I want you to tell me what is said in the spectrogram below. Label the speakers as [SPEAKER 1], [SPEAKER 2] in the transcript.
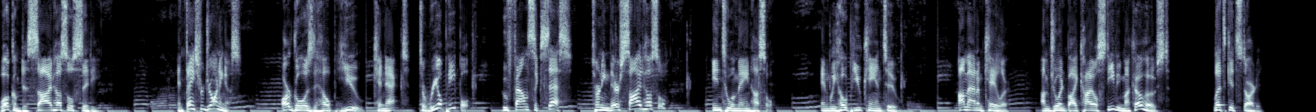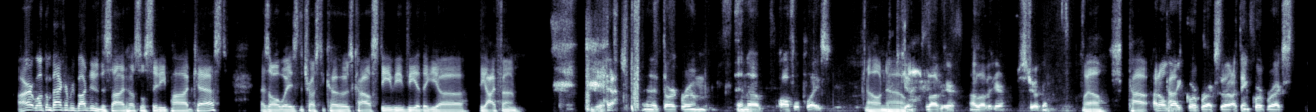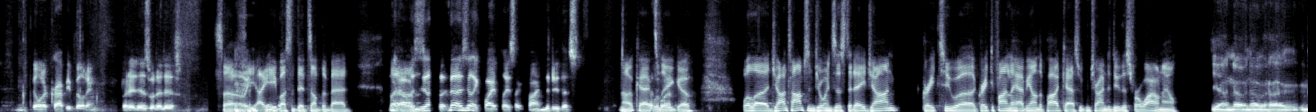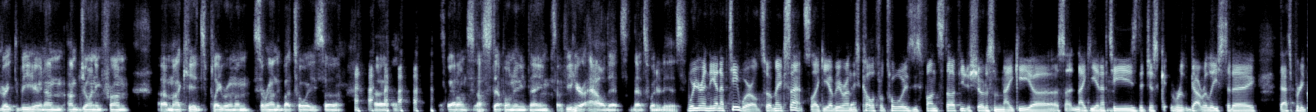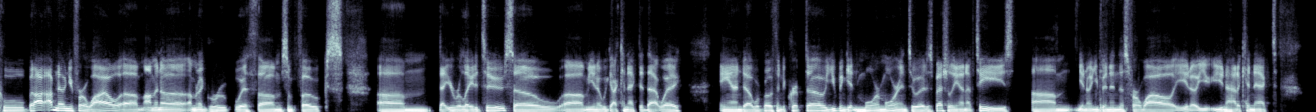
[SPEAKER 1] Welcome to Side Hustle City. And thanks for joining us. Our goal is to help you connect to real people who found success turning their side hustle into a main hustle. And we hope you can too. I'm Adam Kaler. I'm joined by Kyle Stevie, my co host. Let's get started. All right, welcome back, everybody, to the Side Hustle City podcast. As always, the trusty co-host Kyle Stevie via the uh, the iPhone.
[SPEAKER 2] Yeah, in a dark room in a awful place.
[SPEAKER 1] Oh no!
[SPEAKER 2] Kidding. Love it here. I love it here. Just joking.
[SPEAKER 1] Well, Kyle,
[SPEAKER 2] I don't
[SPEAKER 1] Kyle,
[SPEAKER 2] like Corporex though. I think Corporex built a crappy building, but it is what it is.
[SPEAKER 1] So he, I, he must have did something bad.
[SPEAKER 2] But
[SPEAKER 1] But
[SPEAKER 2] no,
[SPEAKER 1] um,
[SPEAKER 2] it's the- no, it's the only quiet place I can find to do this.
[SPEAKER 1] Okay,
[SPEAKER 2] That's
[SPEAKER 1] well there
[SPEAKER 2] why
[SPEAKER 1] you go. Well, uh, Jon Thompson joins us today. Jon, great to uh, great to finally have you on the podcast. We've been trying to do this for a while now.
[SPEAKER 3] Yeah, no, no, uh, great to be here, and I'm I'm joining from uh, my kids' playroom. I'm surrounded by toys, so uh, I don't I'll step on anything. So if you hear owl, that's that's what it is.
[SPEAKER 1] Well, you're in the NFT world, so it makes sense. Like you gotta be around these colorful toys, these fun stuff. You just showed us some Nike, uh, some Nike NFTs that just got released today. That's pretty cool. But I, I've known you for a while. Um, I'm in a I'm in a group with um, some folks um, that you're related to. So um, you know, we got connected that way. And uh, we're both into crypto. You've been getting more and more into it, especially NFTs. Um, you know, you've been in this for a while. You know, you you know how to connect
